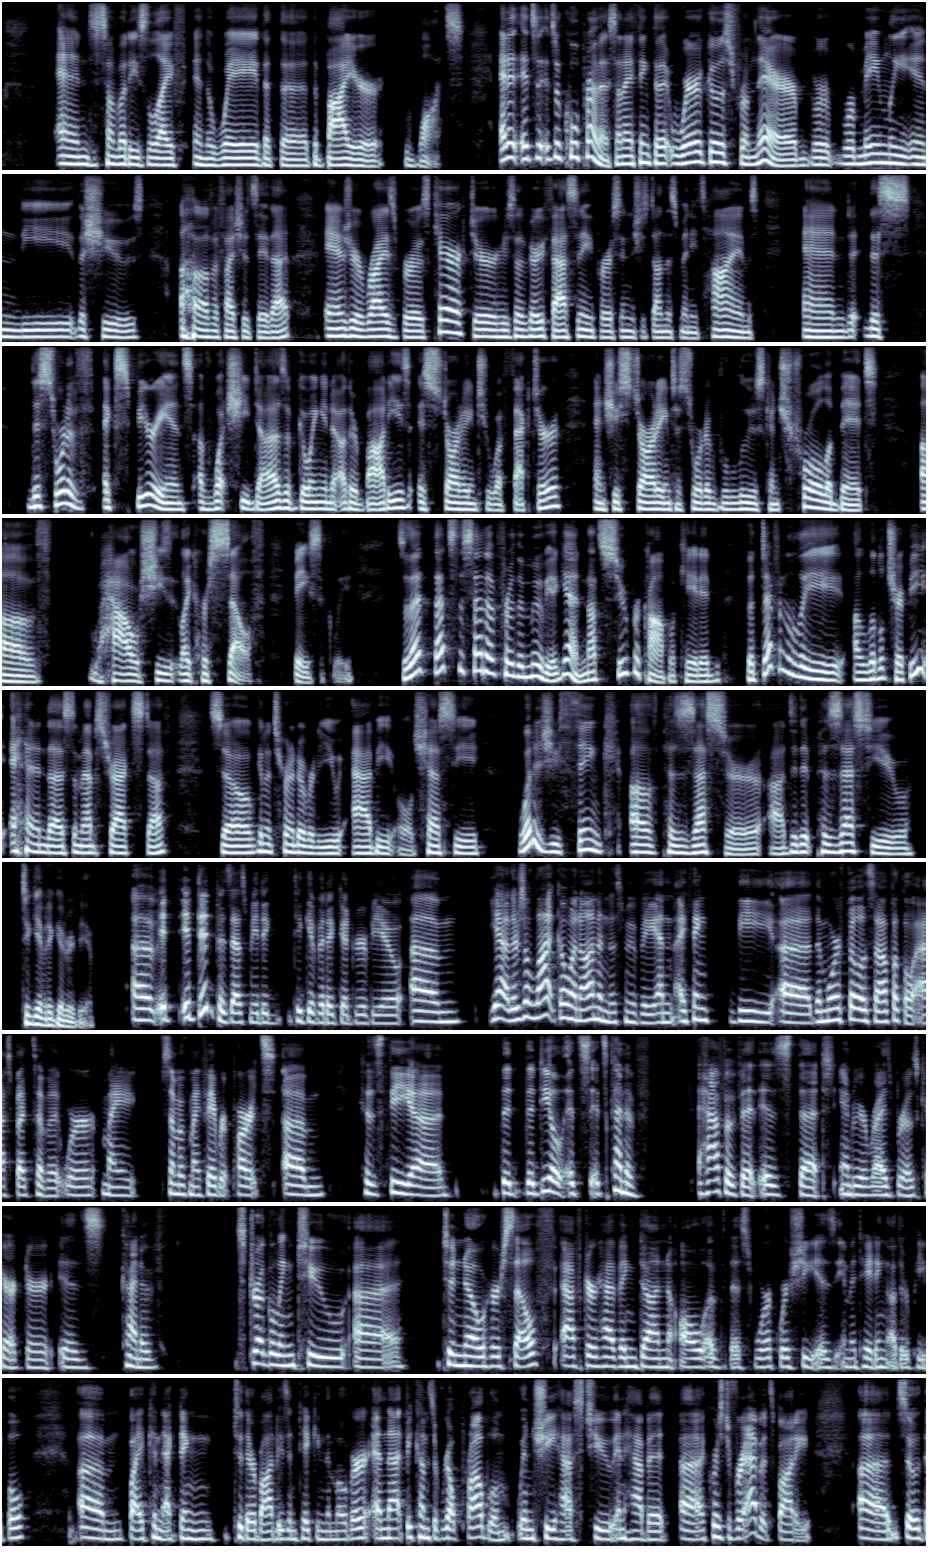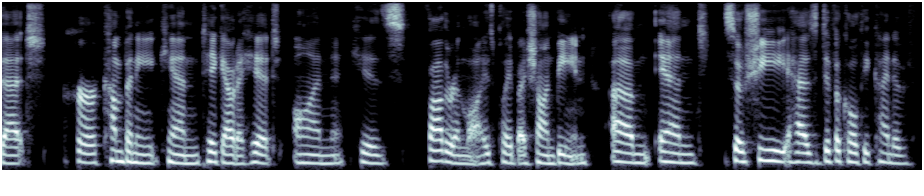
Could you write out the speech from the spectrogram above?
end somebody's life in the way that the the buyer wants. And it, it's it's a cool premise and i think that where it goes from there we're, we're mainly in the the shoes of if i should say that andrea riseborough's character who's a very fascinating person she's done this many times and this this sort of experience of what she does of going into other bodies is starting to affect her and she's starting to sort of lose control a bit of how she's like herself basically. So that that's the setup for the movie. Again not super complicated but definitely a little trippy and uh, some abstract stuff. So i'm going to turn it over to you abby olcese what did you think of possessor? Uh, did it possess you to give it a good review uh, it it did possess me to to give it a good review. Um, yeah, there's a lot going on in this movie, and I think the uh, the more philosophical aspects of it were my some of my favorite parts. Um, because the uh, the the deal it's it's kind of half of it is that Andrea Riseborough's character is kind of struggling to uh to know herself after having done all of this work where she is imitating other people um, by connecting to their bodies and taking them over. And that becomes a real problem when she has to inhabit uh, Christopher Abbott's body uh, so that her company can take out a hit on his father in law, who's played by Sean Bean. Um, and so she has difficulty kind of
